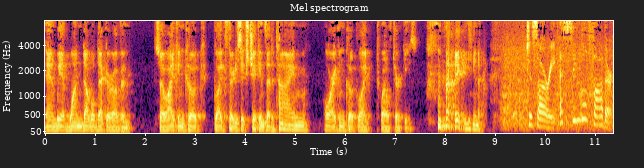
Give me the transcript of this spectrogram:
and we have one double decker oven. So i can cook like 36 chickens at a time or i can cook like 12 turkeys. You know Bachasari, a single father,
